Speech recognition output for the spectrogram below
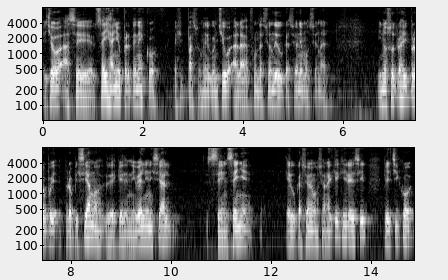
Yo hace seis años pertenezco, paso medio conchivo, a la Fundación de Educación Emocional. Y nosotros ahí propiciamos de que de nivel inicial se enseñe educación emocional. ¿Qué quiere decir? Que el chico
